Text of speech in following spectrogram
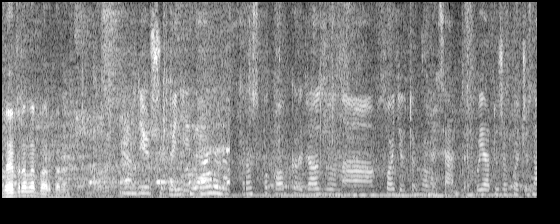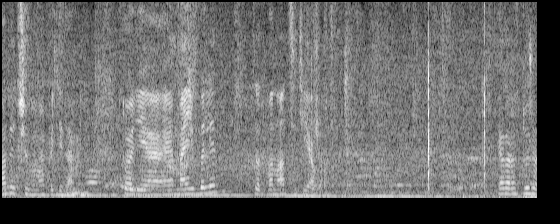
Вибрала Барбара. Надію, що підійде. Розпаковка відразу на вході в торговий центр, бо я дуже хочу знати, чи воно підійде мені. То є Maybelline за 12 євро. Я зараз дуже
